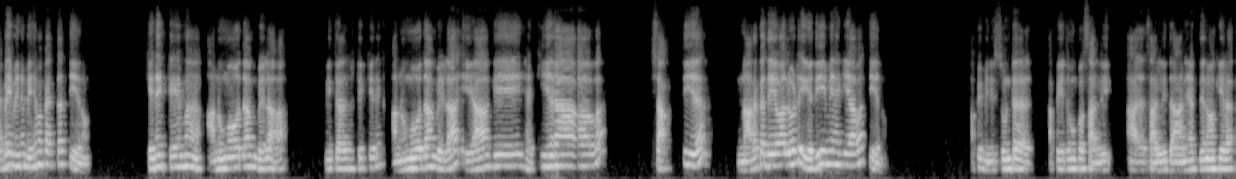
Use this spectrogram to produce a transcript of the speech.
හැබැයි මෙන්න මෙහෙම පැත්තක් තියෙනවා. කෙනෙක් එහෙම අනුමෝදන් වෙලා මිත්‍යා දෘෂ්ටි කෙනෙක් අනුමෝදන් වෙලා එයාගේ හැකියාව ශක්තිය නරක දේවල් වලට යෙදීමේ හැකියාවක් තියෙනවා. අපි මිනිස්සුන්ට අපි හිතමුකෝ සල්ලි සල්ලි දානයක් දෙනවා කියලා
